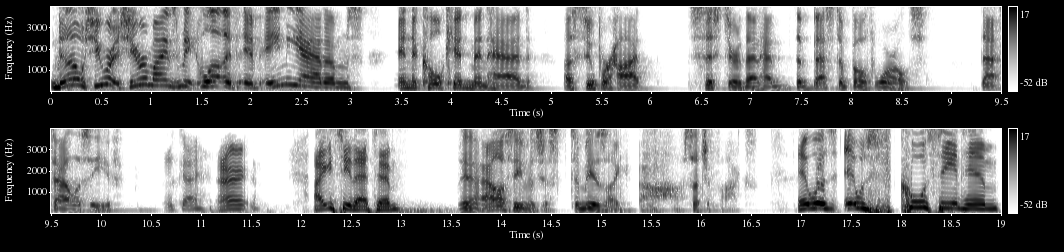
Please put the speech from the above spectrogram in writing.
No, she re- she reminds me well if if Amy Adams and Nicole Kidman had a super hot sister that had the best of both worlds, that's Alice Eve. Okay. All right. I can see that, Tim. Yeah, Alice Eve is just to me is like oh, such a fox. It was it was cool seeing him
